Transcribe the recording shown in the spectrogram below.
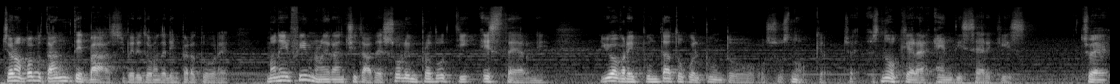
c'erano proprio tante basi per il ritorno dell'imperatore, ma nel film non erano citate, solo in prodotti esterni. Io avrei puntato quel punto su Snoke, cioè Snoke era Andy Serkis, cioè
